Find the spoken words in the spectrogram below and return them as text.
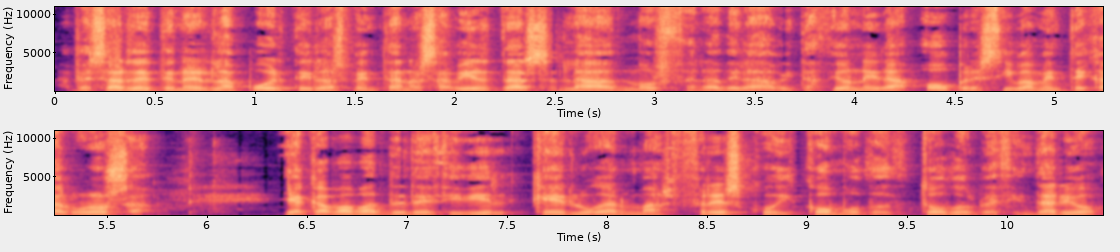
A pesar de tener la puerta y las ventanas abiertas, la atmósfera de la habitación era opresivamente calurosa y acababa de decidir que el lugar más fresco y cómodo de todo el vecindario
